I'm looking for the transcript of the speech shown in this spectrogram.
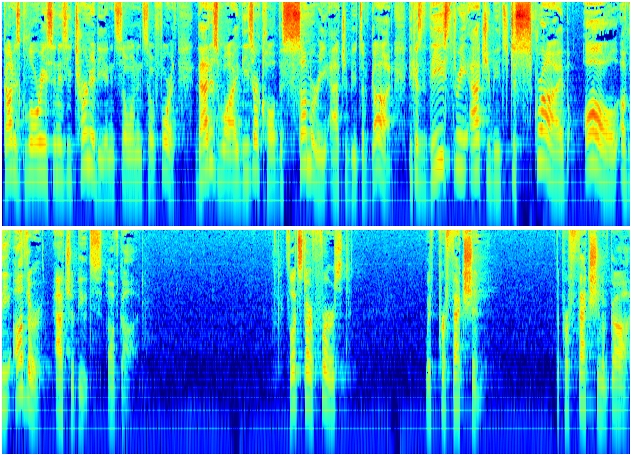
God is glorious in his eternity, and so on and so forth. That is why these are called the summary attributes of God, because these three attributes describe all of the other attributes of God. So let's start first with perfection, the perfection of God.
